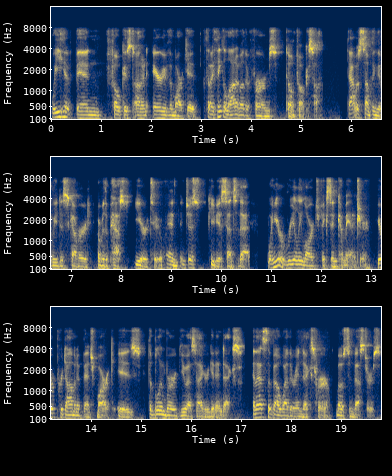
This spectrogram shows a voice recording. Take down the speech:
We have been focused on an area of the market that I think a lot of other firms don't focus on that was something that we discovered over the past year or two. And, and just give you a sense of that. When you're a really large fixed income manager, your predominant benchmark is the Bloomberg US Aggregate Index. And that's the bellwether index for most investors.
